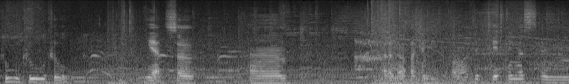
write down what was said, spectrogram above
Cool, cool, cool. Yeah, so, um, I don't know if I can be bothered testing this in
